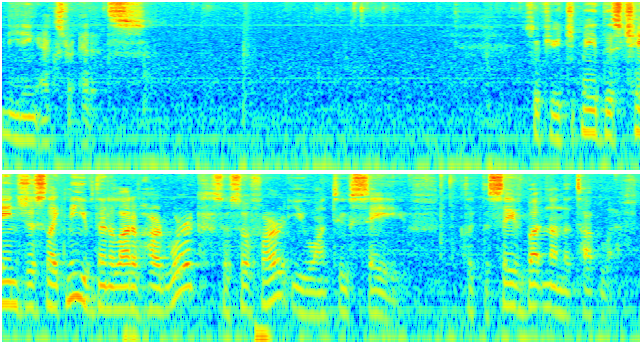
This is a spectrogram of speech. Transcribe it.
needing extra edits. So if you made this change just like me, you've done a lot of hard work. So, so far, you want to save. Click the Save button on the top left.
